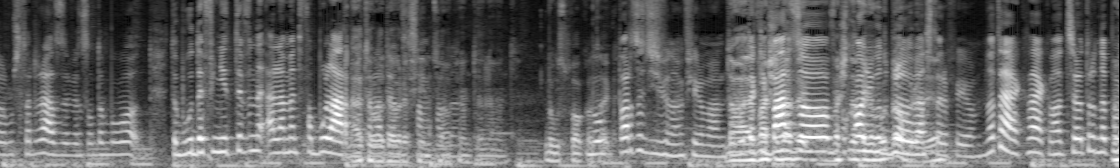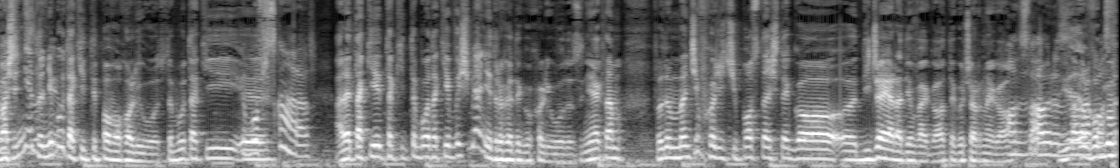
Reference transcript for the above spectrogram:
albo cztery razy, więc to było, to był definitywny element fabularny, Ale to był dobry film. Piąty element. Był spoko, Był tak. bardzo dziwnym filmem. To No, był taki właśnie bardzo dlatego- Hollywood blockbuster film. No tak, tak, no tr- trudno No powiedzieć. właśnie nie, to nie był taki typowo Hollywood, to był taki... To było e, wszystko naraz. Ale takie, taki, to było takie wyśmianie trochę tego Hollywoodu, co nie? Jak tam w pewnym momencie wchodzi ci postać tego e, DJ-a radiowego, tego czarnego. On jest Ja dobra w ogóle postać.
